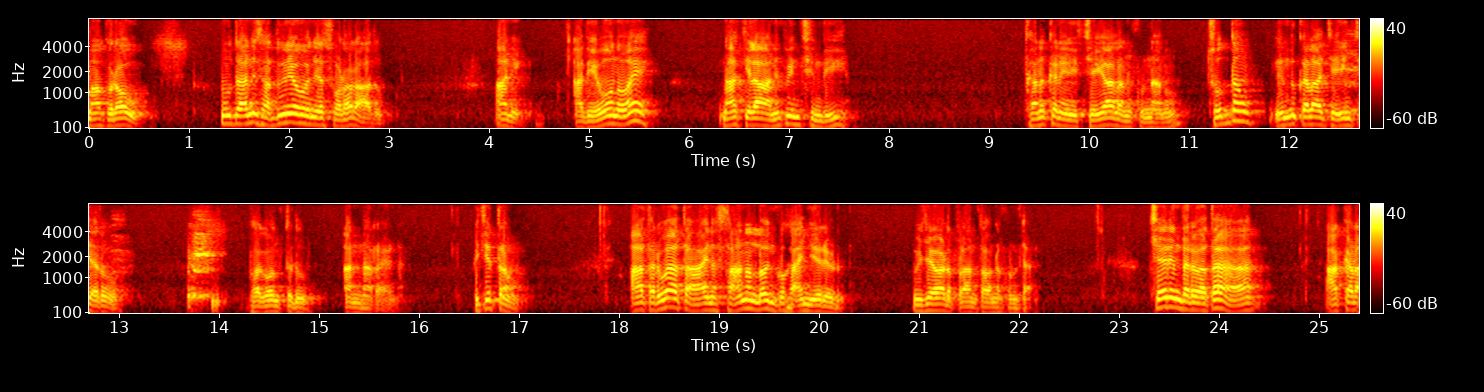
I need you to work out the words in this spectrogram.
మాకు రావు. నువ్వు దాన్ని సద్వినియోగం చేసుకోవడం రాదు. అని. అదేమోనోయ్ నాకు ఇలా అనిపించింది. కనుక నేను చేయాలనుకున్నాను. చూద్దాం ఎందుకు అలా చేయించారో భగవంతుడు అన్నారు ఆయన విచిత్రం. ఆ తర్వాత ఆయన స్థానంలో ఇంకొక ఆయన చేరాడు విజయవాడ ప్రాంతం అనుకుంటా. చేరిన తర్వాత అక్కడ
